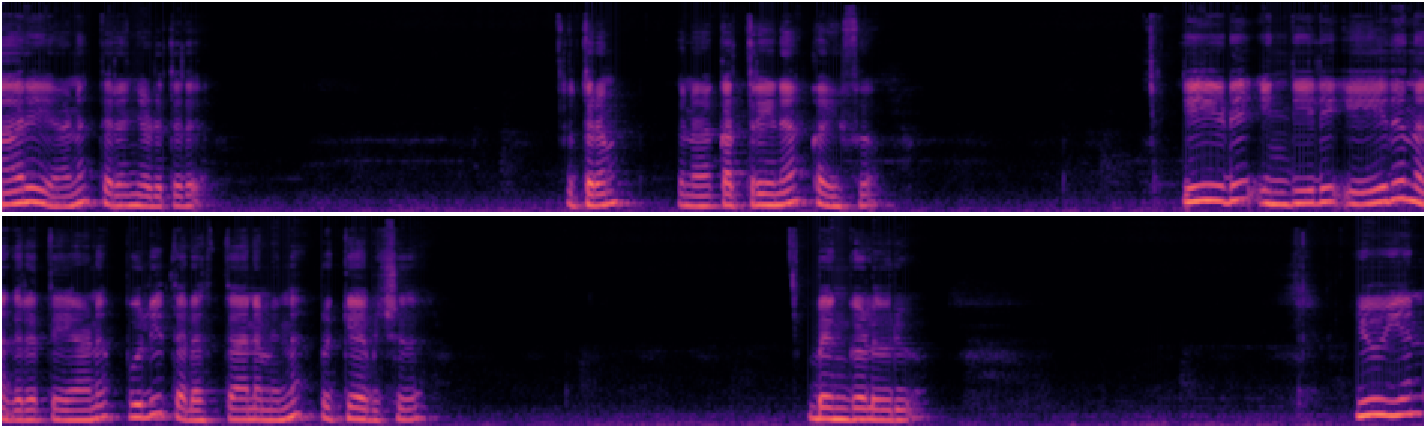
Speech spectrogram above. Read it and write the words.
ആരെയാണ് തിരഞ്ഞെടുത്തത്? ഉത്തരം കത്രീന കൈഫ്. ഈയിടെ ഇന്ത്യയിലെ ഏത് നഗരത്തെയാണ് പുലി തലസ്ഥാനമെന്ന് പ്രഖ്യാപിച്ചത്? Bengaluru. U N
